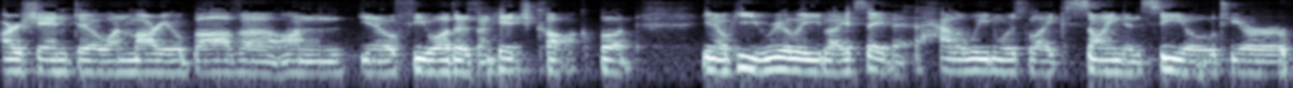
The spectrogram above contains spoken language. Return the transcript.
Argento, on Mario Bava, on you know a few others on Hitchcock. But you know he really, like I say, that Halloween was like signed and sealed. Your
